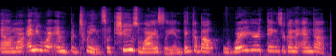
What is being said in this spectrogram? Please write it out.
um, or anywhere in between. So choose wisely and think about where your things are going to end up.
